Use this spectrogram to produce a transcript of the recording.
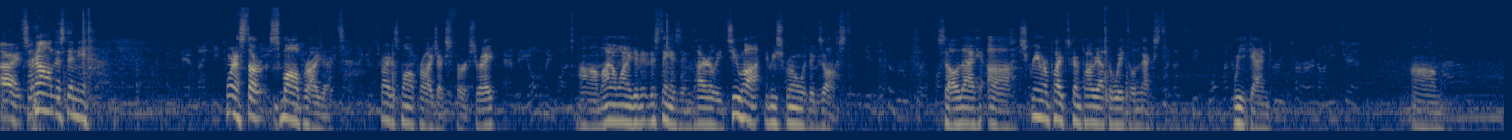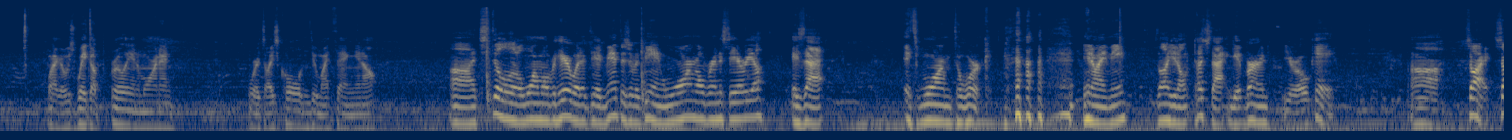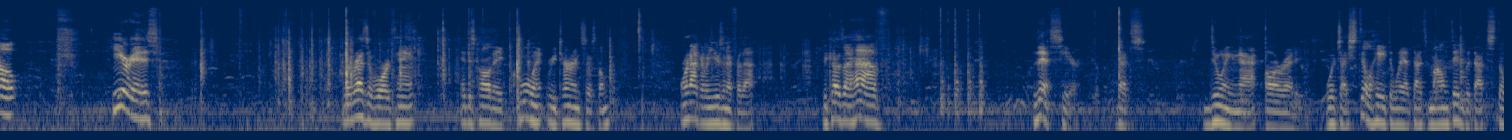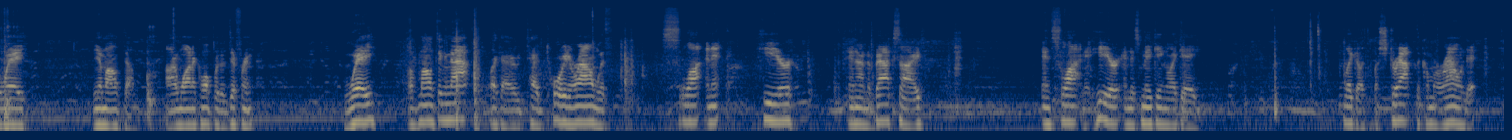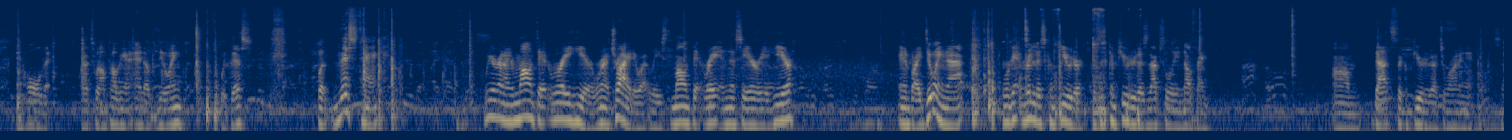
Alright, so now I'm just in the... We're going to start small projects. Try the small projects first, right? Um, I don't want to get it... This thing is entirely too hot to be screwing with exhaust. So that uh, screamer pipe's going to probably have to wait till next weekend. Um, where I is wake up early in the morning where it's ice cold and do my thing, you know. Uh, it's still a little warm over here, but the advantage of it being warm over in this area is that it's warm to work. you know what I mean? As long as you don't touch that and get burned, you're okay. Uh, sorry. So, here is the reservoir tank. It is called a coolant return system. We're not going to be using it for that. Because I have this here that's doing that already. Which I still hate the way that that's mounted, but that's the way you mount them. I want to come up with a different way of mounting that. Like I had toyed around with slotting it here and on the back side and slotting it here and it's making like a like a, a strap to come around it and hold it. That's what I'm probably going to end up doing with this. But this tank, we are going to mount it right here. We're going to try to at least mount it right in this area here. And by doing that, we're getting rid of this computer because this computer does absolutely nothing. Um, that's the computer that's running it. So,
